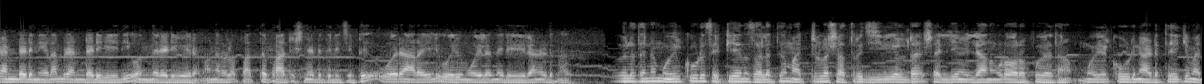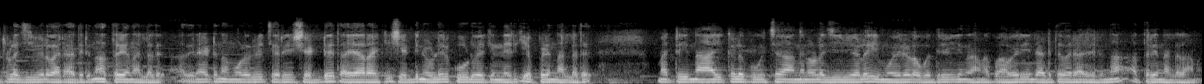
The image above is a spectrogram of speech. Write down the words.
രണ്ടടി നീളം രണ്ടടി വീതി ഒന്നരടി ഉയരം അങ്ങനെയുള്ള പത്ത് പാർട്ടീഷനായിട്ട് തിരിച്ചിട്ട് ഒരു അറയിൽ ഒരു മുയൽ എന്ന രീതിയിലാണ് ഇടുന്നത്. അതുപോലെ തന്നെ മുയൽക്കൂട് സെറ്റ് ചെയ്യുന്ന സ്ഥലത്ത് മറ്റുള്ള ശത്രു ജീവികളുടെ ശല്യം ഇല്ലാന്നും കൂടെ ഉറപ്പുവരുത്തണം വരുത്തണം. അടുത്തേക്ക് മറ്റുള്ള ജീവികൾ വരാതിരുന്ന അത്രയും നല്ലത്. അതിനായിട്ട് നമ്മളൊരു ചെറിയ ഷെഡ് തയ്യാറാക്കി ഷെഡിനുള്ളിൽ കൂട് വയ്ക്കുന്നതായിരിക്കും എപ്പോഴും നല്ലത്. മറ്റ് ഈ നായ്ക്കൾ പൂച്ച അങ്ങനെയുള്ള ജീവികൾ ഈ മുയലുകളെ ഉപദ്രവിക്കുന്നതാണ്. അപ്പോൾ അവരിന്റെ അടുത്ത് വരാതിരുന്നാൽ അത്രയും നല്ലതാണ്.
